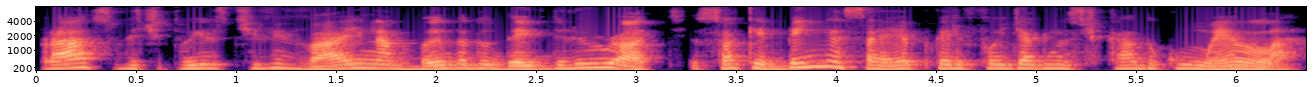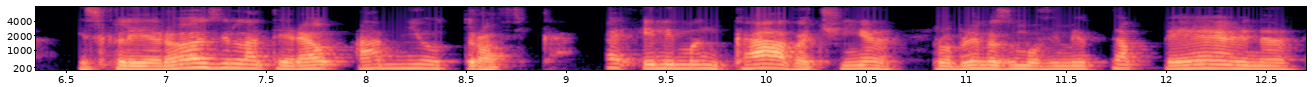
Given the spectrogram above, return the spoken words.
para substituir o Steve Vai na banda do David Lee Roth. Só que bem nessa época ele foi diagnosticado com ELA, esclerose lateral amiotrófica. Ele mancava, tinha problemas no movimento da perna,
